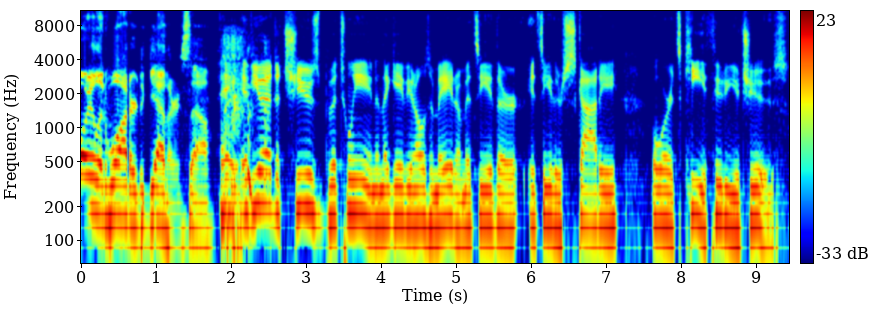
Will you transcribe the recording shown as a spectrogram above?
oil and water together, so hey, if you had to choose between, and they gave you an ultimatum, it's either it's either Scotty or it's Keith. Who do you choose?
